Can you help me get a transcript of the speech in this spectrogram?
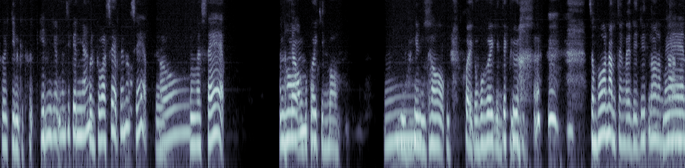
เคยกินก็คือกินมันสิเป็นหยังเพิ่นก็ว่าแซ่บเด้อเนาะแซ่บเลยเอ้ามันว่าแซ่บมันหอเจ้ามก็บ่เคยกินบ่อืมยืงโทกข่อยก็บ่เคยกินจักเทื่อสมพอน้ำจังไดดิดๆเนาะน้ำแม่น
